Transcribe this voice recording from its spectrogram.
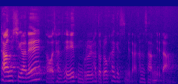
다음 시간에 더 자세히 공부를 하도록 하겠습니다. 감사합니다.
